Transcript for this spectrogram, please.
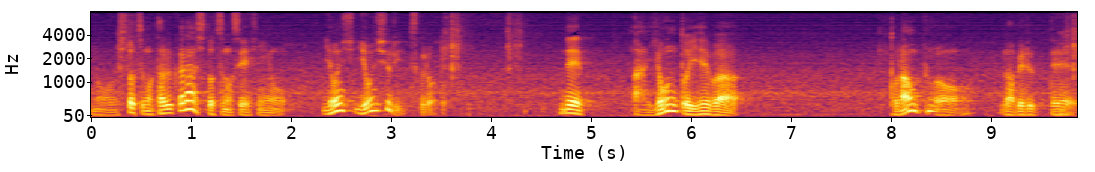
あの1つの樽から1つの製品を 4, 種類作ろうと。であ4といえばトランプのラベルって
